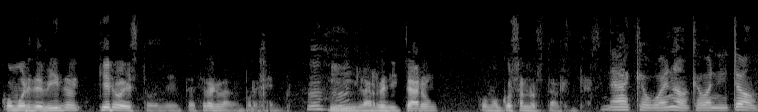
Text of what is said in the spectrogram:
como es debido, quiero esto, de tercer grado, por ejemplo. Y la reeditaron como cosas nostálgicas. Ah, qué bueno, qué bonito.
